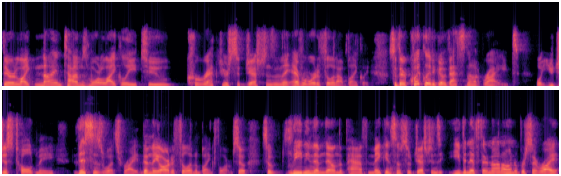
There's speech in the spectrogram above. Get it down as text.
they're like nine times more likely to correct your suggestions than they ever were to fill it out blankly. So they're quickly to go, that's not right. What you just told me, this is what's right, than they are to fill in a blank form. So, so leading them down the path, making some suggestions, even if they're not 100% right,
